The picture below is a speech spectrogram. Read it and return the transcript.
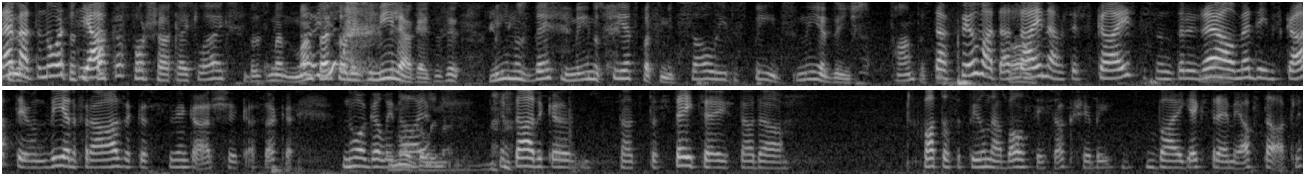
nemetu ir- nost Tas ir pats foršākais laiks. Tas man, man Nu, personīgi ir mīļākais. Tas ir mīnus 10, mīnus 15, saulīta spīd, sniedziņš. Fantastiski. Tā filmā tās Wow. ainavas ir skaistas, un tur ir reāli medību skati, un viena frāze, kas vienkārši, kā saka, nogalināja. Nogalināja. Ir tāda, ka tā, tas teicējs tādā patosa pilnā balsī saka, šie bija baigi ekstrēmie apstākļi,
